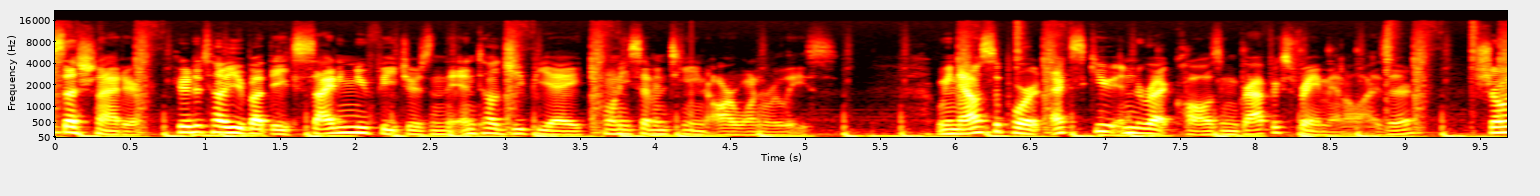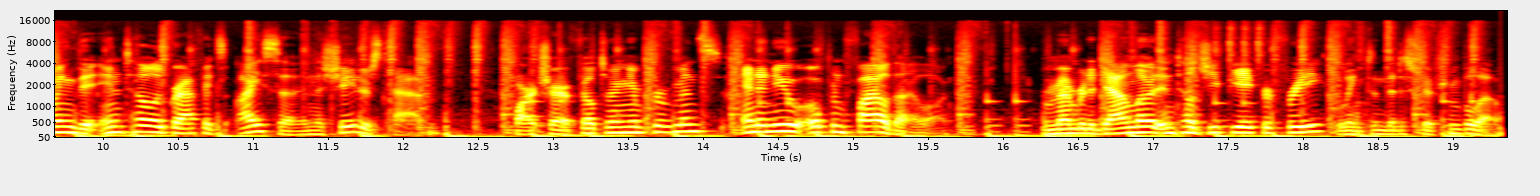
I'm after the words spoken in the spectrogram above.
Seth Schneider, here to tell you about the exciting new features in the Intel GPA 2017 R1 release. We now support execute indirect calls in Graphics Frame Analyzer, showing the Intel Graphics ISA in the Shaders tab, bar chart filtering improvements, and a new open file dialog. Remember to download Intel GPA for free, linked in the description below.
